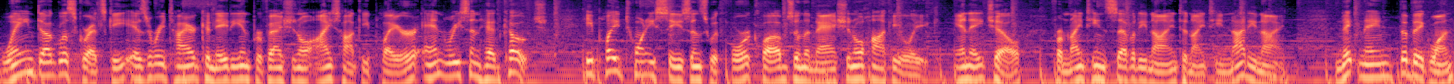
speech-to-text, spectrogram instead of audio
Wayne Douglas Gretzky is a retired Canadian professional ice hockey player and recent head coach. He played 20 seasons with four clubs in the National Hockey League, NHL, from 1979 to 1999. Nicknamed the Big One,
